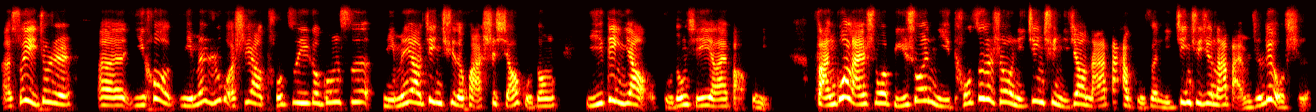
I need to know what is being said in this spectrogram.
呃，所以就是呃，以后你们如果是要投资一个公司，你们要进去的话是小股东，一定要股东协议来保护你。反过来说，比如说你投资的时候，你进去你就要拿大股份，你进去就拿百分之六十，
